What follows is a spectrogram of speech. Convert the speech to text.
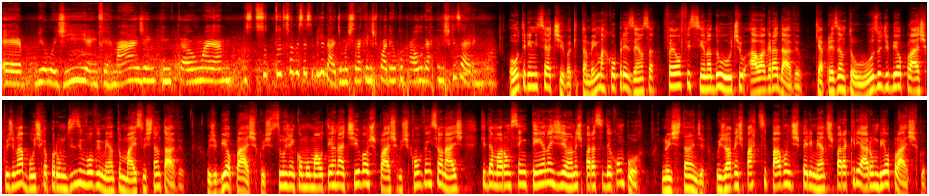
é, biologia, enfermagem. Então, é tudo sobre acessibilidade, mostrar que eles podem ocupar o lugar que eles quiserem. Outra iniciativa que também marcou presença foi a oficina do útil ao agradável, que apresentou o uso de bioplásticos na busca por um desenvolvimento mais sustentável. Os bioplásticos surgem como uma alternativa aos plásticos convencionais que demoram centenas de anos para se decompor. No stand, os jovens participavam de experimentos para criar um bioplástico.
